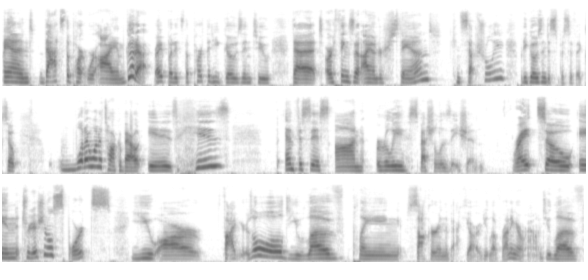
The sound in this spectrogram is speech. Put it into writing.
And that's the part where I am good at, right? But it's the part that he goes into that are things that I understand conceptually, but he goes into specifics. So, what I want to talk about is his emphasis on early specialization, right? So in traditional sports, you are five years old, you love playing soccer in the backyard, you love running around, you love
